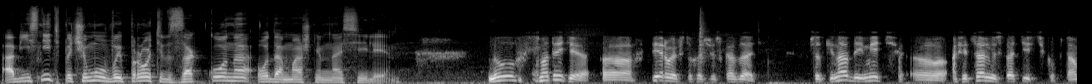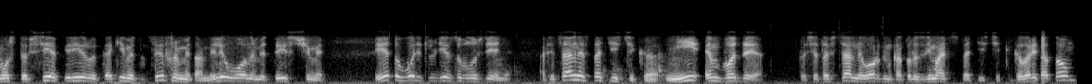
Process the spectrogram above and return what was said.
объясните, почему вы против закона о домашнем насилии? Ну, смотрите, э, первое, что хочу сказать. Все-таки надо иметь э, официальную статистику, потому что все оперируют какими-то цифрами, там, миллионами, тысячами, и это вводит людей в заблуждение. Официальная статистика не МВД, то есть это официальный орган, который занимается статистикой, говорит о том,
